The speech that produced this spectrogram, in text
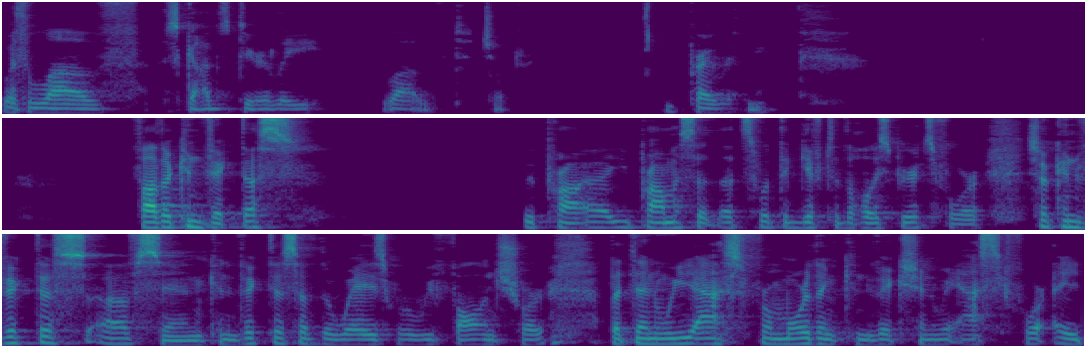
with love as God's dearly loved children? Pray with me. Father, convict us. We pro- uh, you promise that that's what the gift of the Holy Spirit's for. So convict us of sin, convict us of the ways where we've fallen short. But then we ask for more than conviction. We ask for a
